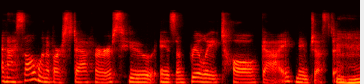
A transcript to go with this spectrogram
And I saw one of our staffers who is a really tall guy named Justin, mm-hmm.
